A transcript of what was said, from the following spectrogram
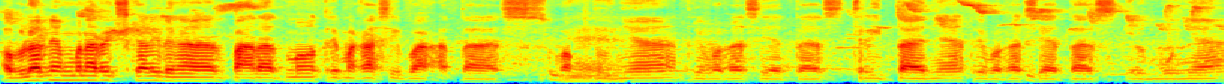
obrolan yang menarik sekali dengan Pak Ratmo. Terima kasih Pak atas waktunya, terima kasih atas ceritanya, terima kasih atas ilmunya.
